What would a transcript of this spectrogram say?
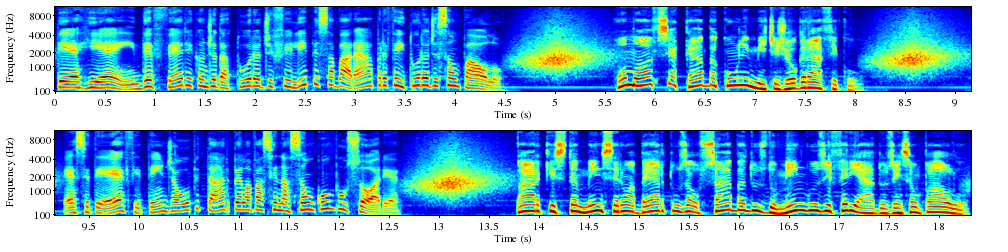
TRE indefere candidatura de Felipe Sabará à Prefeitura de São Paulo. Home office acaba com limite geográfico. STF tende a optar pela vacinação compulsória. Parques também serão abertos aos sábados, domingos e feriados em São Paulo.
